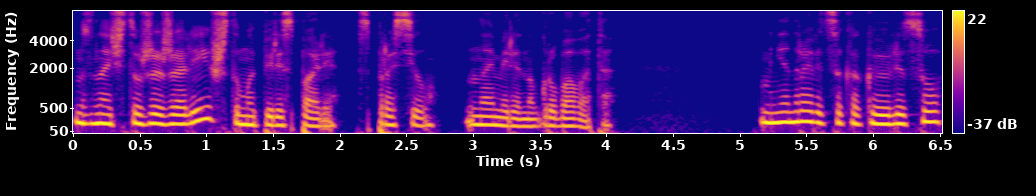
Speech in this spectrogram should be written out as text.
«Значит, уже жалеешь, что мы переспали?» – спросил, намеренно грубовато. Мне нравится, как ее лицо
